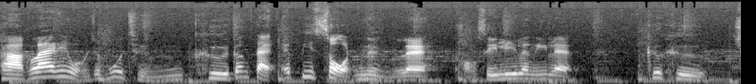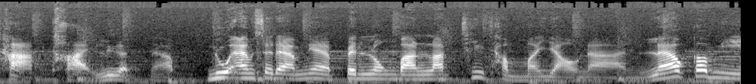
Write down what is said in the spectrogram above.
ฉากแรกที่ผมจะพูดถึงคือตั้งแต่เอพิโซดหนึ่งเลยของซีรีส์เรื่องนี้เลย ก็คือฉากถ่ายเลือดนะครับนูแอมสเตอร์ดัมเนี่ยเป็นโรงพยาบาลรัฐที่ทำมายาวนาน แล้วก็มี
